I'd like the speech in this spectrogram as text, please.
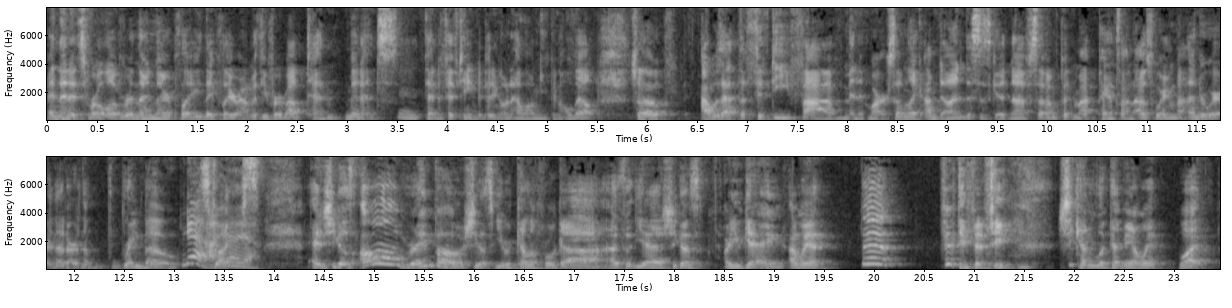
and then it's roll over, and then they play they play around with you for about ten minutes, Hmm. ten to fifteen, depending on how long you can hold out. So I was at the fifty five minute mark, so I'm like, I'm done. This is good enough. So I'm putting my pants on. I was wearing my underwear that are the rainbow Yeah, stripes. And she goes, "Oh, rainbow." She goes, "You're a colorful guy." I said, "Yeah." She goes, "Are you gay?" I went, eh, 50-50. She kind of looked at me. I went, "What?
